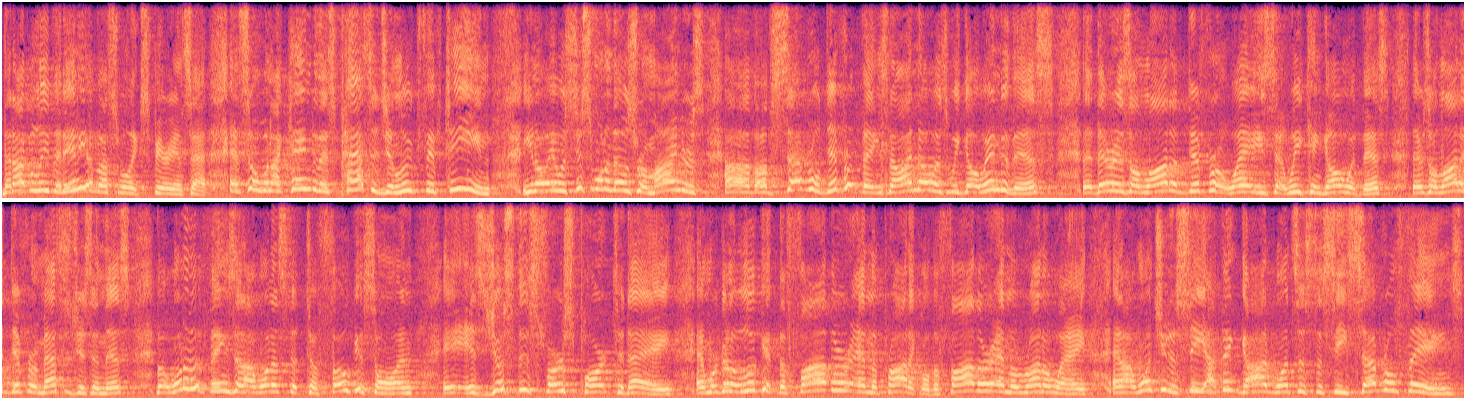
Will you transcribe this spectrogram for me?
That I believe that any of us will experience that. And so when I came to this passage in Luke 15, you know, it was just one of those reminders of, of several different things. Now, I know as we go into this that there is a lot of different ways that we can go with this. There's a lot of different messages in this. But one of the things that I want us to, to focus on is just this first part today. And we're going to look at the father and the prodigal, the father and the runaway. And I want you to see, I think God wants us to see several things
